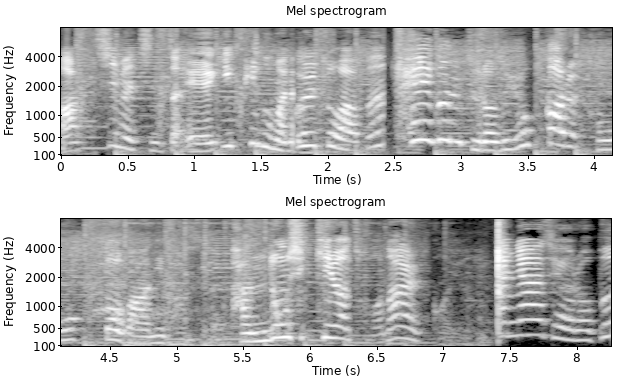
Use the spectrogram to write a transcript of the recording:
아침에 진짜 애기 피부 마냥 꿀조합은 최근 들어서 효과를 더욱더 많이 봤어요. 반종시키면 전화할 거예요. 안녕하세요, 여러분.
